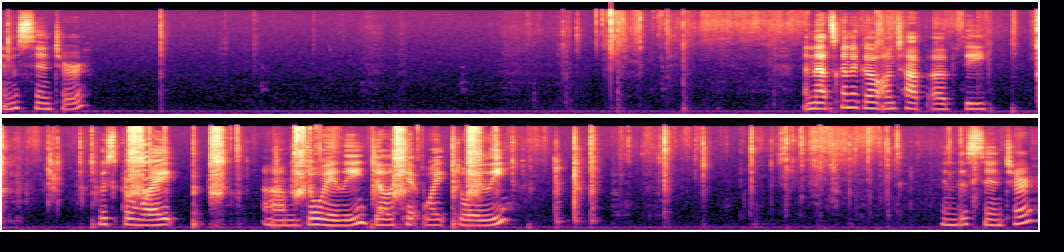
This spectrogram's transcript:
in the center. And that's going to go on top of the Whisper White um, doily, delicate white doily. In the center.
